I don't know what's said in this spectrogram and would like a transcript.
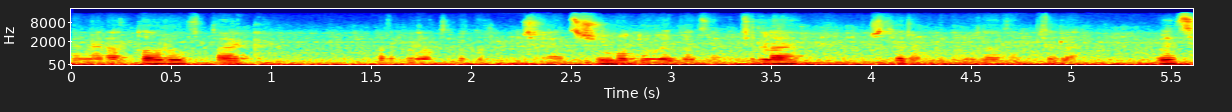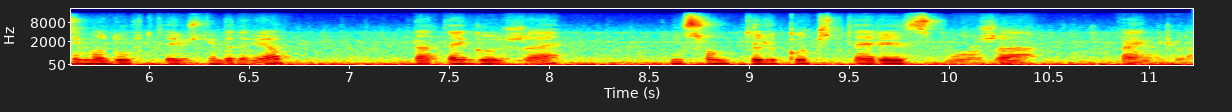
generatorów, tak, regulator do włączenia, 3 moduły dadzą tyle, 4 moduły dadzą tyle. Więcej modułów tutaj już nie będę miał, dlatego że tu są tylko 4 złoża węgla.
